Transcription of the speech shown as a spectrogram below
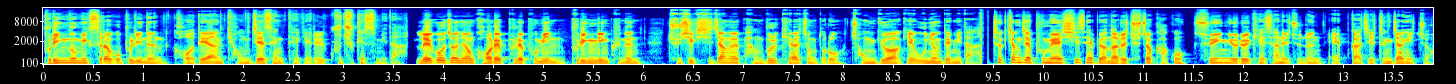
브릭노믹스라고 불리는 거대한 경제 생태계를 구축했습니다. 레고 전용 거래 플랫폼인 브릭링크는 주식 시장을 방불케 할 정도로 정교하게 운영됩니다. 특정 제품의 시세 변화를 추적하고 수익률을 계산해주는 앱까지 등장했죠.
